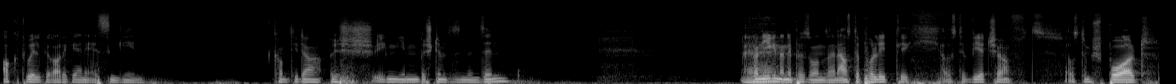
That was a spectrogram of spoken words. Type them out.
aktuell gerade gerne essen gehen? Kommt dir da irgendjemand Bestimmtes in den Sinn? Kann Äh, irgendeine Person sein, aus der Politik, aus der Wirtschaft, aus dem Sport.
